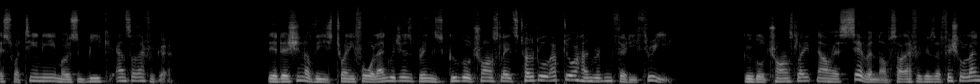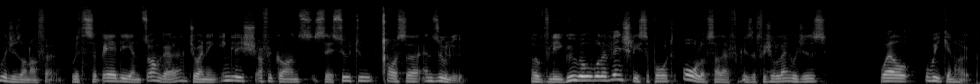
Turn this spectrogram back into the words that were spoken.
Eswatini, Mozambique, and South Africa. The addition of these 24 languages brings Google Translate's total up to 133. Google Translate now has seven of South Africa's official languages on offer, with Sepedi and Tsonga joining English, Afrikaans, Sesotho, Xhosa, and Zulu. Hopefully, Google will eventually support all of South Africa's official languages. Well, we can hope.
